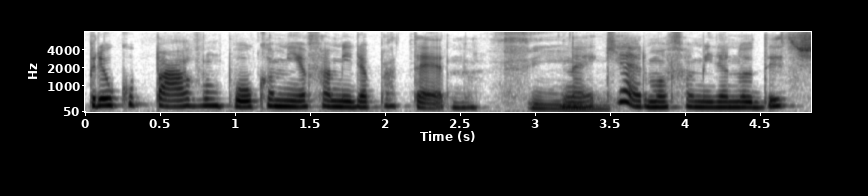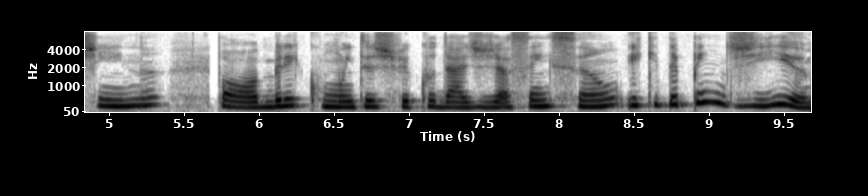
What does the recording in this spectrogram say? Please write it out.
preocupava um pouco a minha família paterna Sim. né? Que era uma família nordestina, pobre, com muitas dificuldades de ascensão e que dependia,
